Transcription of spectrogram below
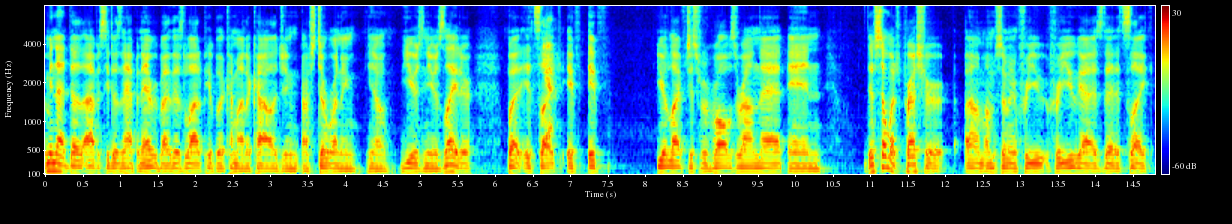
I mean, that does obviously doesn't happen to everybody. There's a lot of people that come out of college and are still running, you know, years and years later. But it's like yeah. if if your life just revolves around that, and there's so much pressure. Um, I'm assuming for you for you guys that it's like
